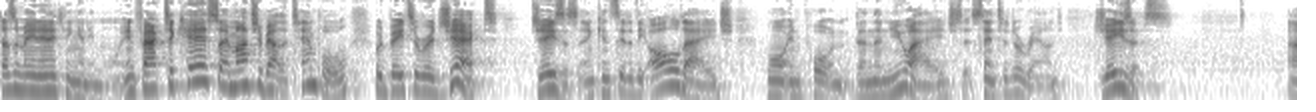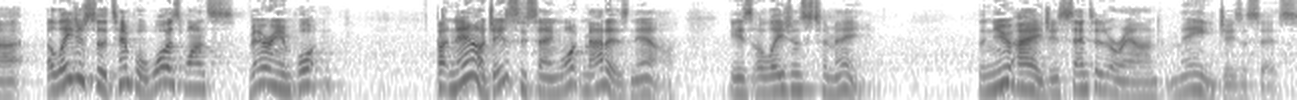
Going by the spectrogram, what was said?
doesn't mean anything anymore. In fact, to care so much about the temple would be to reject Jesus and consider the old age more important than the new age that centered around Jesus. Uh, allegiance to the temple was once very important. But now, Jesus is saying what matters now is allegiance to me. The new age is centered around me, Jesus says.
